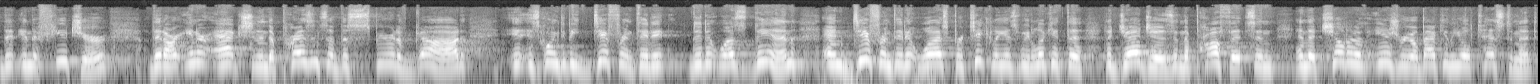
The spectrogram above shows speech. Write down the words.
that in the future, that our interaction in the presence of the Spirit of God is going to be different than it, than it was then, and different than it was, particularly as we look at the, the judges and the prophets and, and the children of Israel back in the Old Testament.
